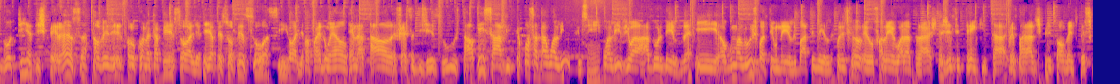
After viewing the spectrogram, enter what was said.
gotinha de esperança, talvez ele colocou na cabeça, olha, e a pessoa pensou assim, olha, Papai Noel é Natal, é festa de Jesus, tal. Quem sabe eu possa dar um alívio Sim. um alívio à, à dor dele, né? E alguma luz bateu nele, bate nele. Por isso que eu, eu falei agora atrás que a gente tem que estar preparado espiritualmente para esse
